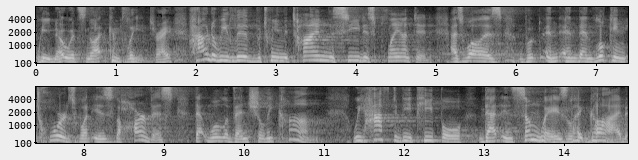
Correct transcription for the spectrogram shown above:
we know it's not complete, right? How do we live between the time the seed is planted, as well as, and, and then looking towards what is the harvest that will eventually come? We have to be people that, in some ways, like God,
